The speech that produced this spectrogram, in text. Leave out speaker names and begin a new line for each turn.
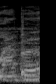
rapper.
